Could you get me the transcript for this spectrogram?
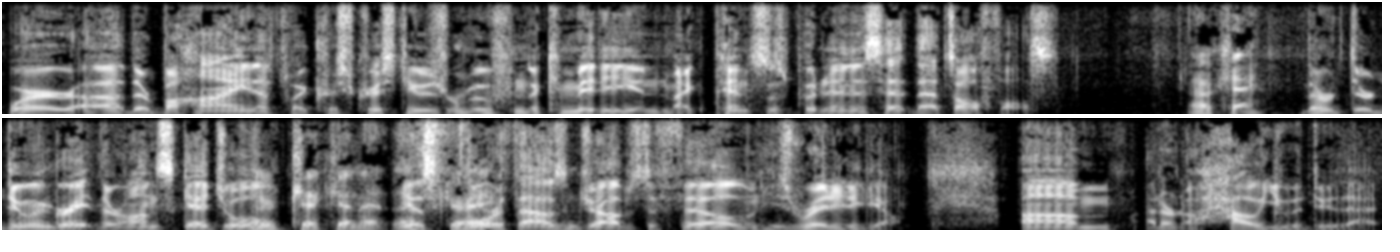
where uh, they're behind. That's why Chris Christie was removed from the committee and Mike Pence was put in his head. That's all false. Okay. They're they're doing great. They're on schedule. They're kicking it. He has four thousand jobs to fill, and he's ready to go. Um, I don't know how you would do that.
